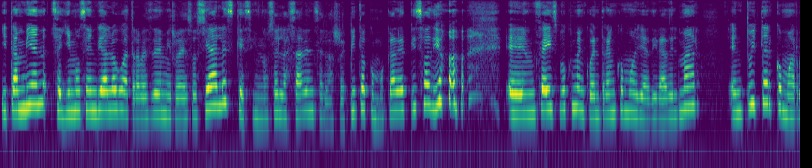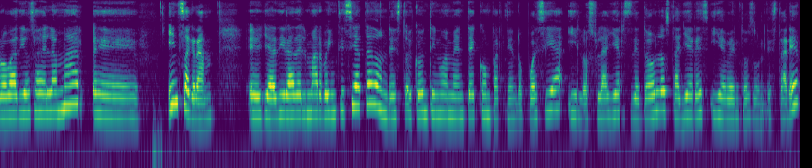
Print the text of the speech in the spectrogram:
Y también seguimos en diálogo a través de mis redes sociales, que si no se las saben, se las repito como cada episodio. en Facebook me encuentran como Yadira del Mar, en Twitter como arroba diosa de la mar, eh, Instagram eh, Yadira del Mar 27, donde estoy continuamente compartiendo poesía y los flyers de todos los talleres y eventos donde estaré.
